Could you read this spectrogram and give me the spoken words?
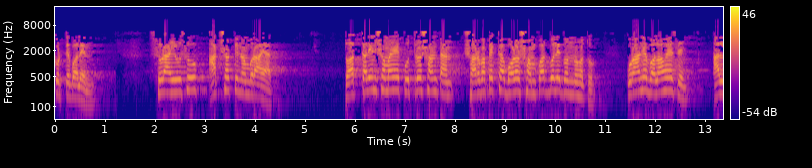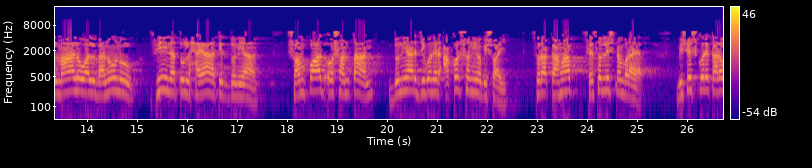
করতে বলেন। সুরা ইউসুফ আটষট্টি নম্বর আয়াত। তৎকালীন সময়ে পুত্র সন্তান সর্বাপেক্ষা বড় সম্পদ বলে গণ্য হতো। কোরআনে বলা হয়েছে আল মাল ওয়াল বানুনু জিনাতুল হায়াতিদ দুনিয়া। সম্পদ ও সন্তান দুনিয়ার জীবনের আকর্ষণীয় বিষয়। সুরা কাহাব ছেচল্লিশ নম্বর আয়াত। বিশেষ করে কারও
